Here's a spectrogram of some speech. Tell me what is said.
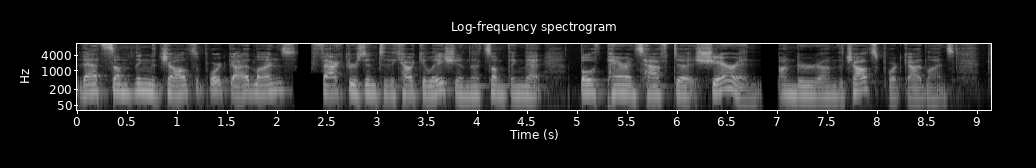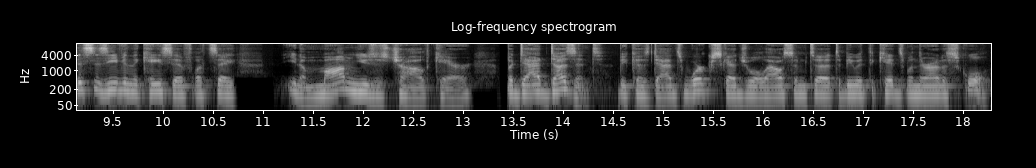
that's something the child support guidelines factors into the calculation. That's something that both parents have to share in under um, the child support guidelines. This is even the case if, let's say, you know, mom uses childcare, but dad doesn't because dad's work schedule allows him to, to be with the kids when they're out of school.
